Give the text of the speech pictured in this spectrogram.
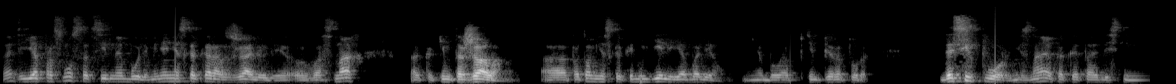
Знаете, я проснулся от сильной боли. Меня несколько раз жалили во снах э, каким-то жалом. А потом несколько недель я болел. У меня была температура. До сих пор не знаю, как это объяснить.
